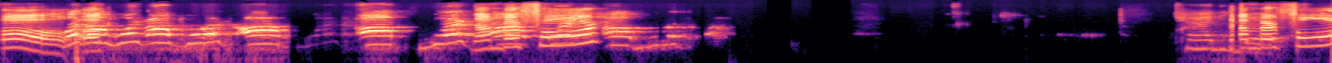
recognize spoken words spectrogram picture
Ball. What Oh, up, what up, what up, what up, what Number up, four? What up, what up? Teddy number four.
